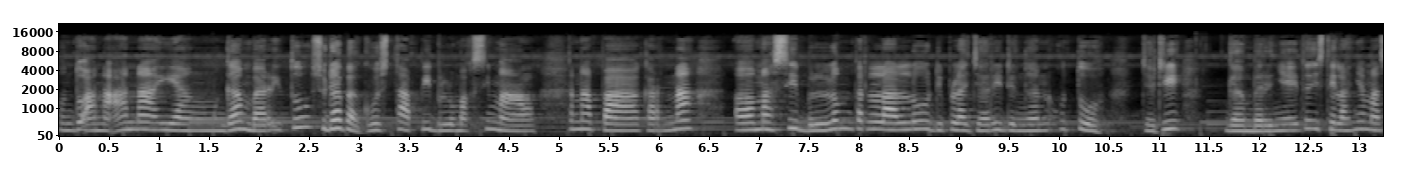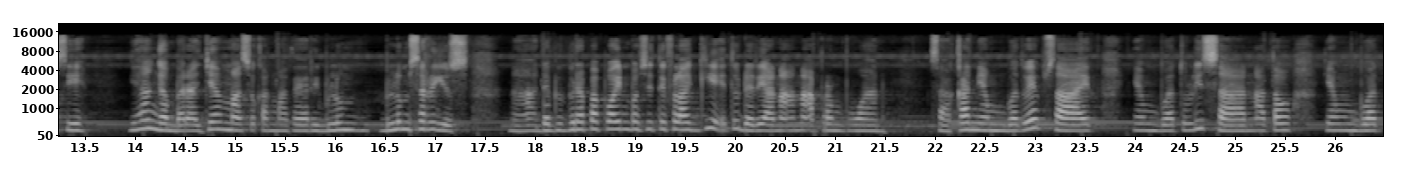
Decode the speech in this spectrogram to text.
untuk anak-anak yang menggambar itu sudah bagus tapi belum maksimal. Kenapa? Karena uh, masih belum terlalu dipelajari dengan utuh. Jadi gambarnya itu istilahnya masih ya gambar aja masukkan materi belum belum serius. Nah, ada beberapa poin positif lagi yaitu dari anak-anak perempuan. Misalkan yang membuat website, yang membuat tulisan atau yang membuat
